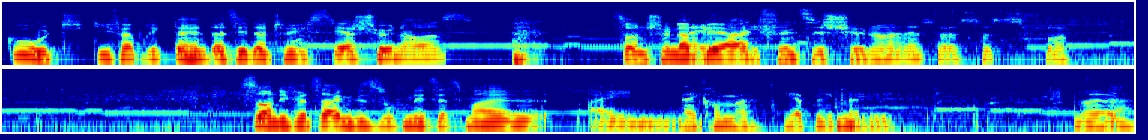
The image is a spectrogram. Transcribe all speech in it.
Gut, die Fabrik dahinter sieht natürlich sehr schön aus. so ein schöner Berg. Ich finde es schöner als, das vor. So, und ich würde sagen, wir suchen jetzt, jetzt mal ein... Hey, komm mal, ihr habt eine Hm? Neuer, Ja?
